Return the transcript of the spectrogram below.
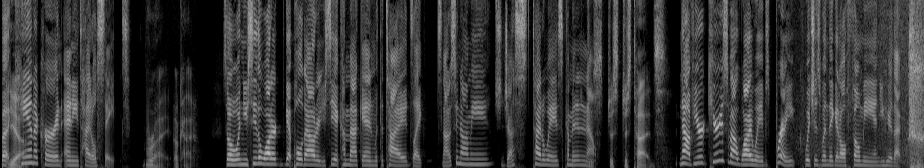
but Yeah. can occur in any tidal state. right. Okay. So when you see the water get pulled out or you see it come back in with the tides, like it's not a tsunami, it's just tidal waves coming in and out. Just, just, just tides. Now, if you're curious about why waves break, which is when they get all foamy and you hear that.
